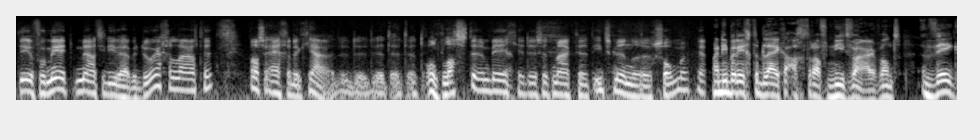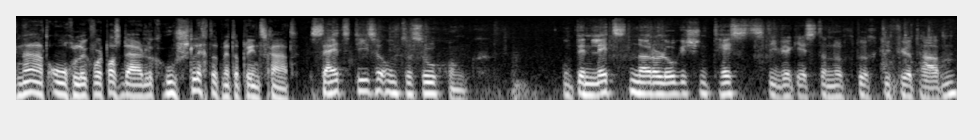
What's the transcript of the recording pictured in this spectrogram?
de informatie die we hebben doorgelaten was eigenlijk ja, het, het, het ontlasten een beetje. Dus het maakte het iets minder somber. Ja. Maar die berichten blijken achteraf niet waar, want Een week na het ongeluk wordt pas duidelijk hoe slecht het met de prins gaat. Seit dieser Untersuchung und den letzten neurologischen Tests, die wir gestern noch durchgeführt haben,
